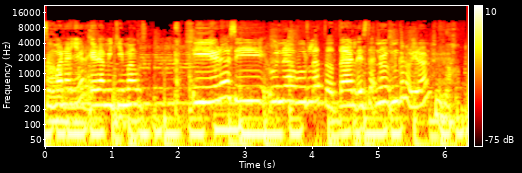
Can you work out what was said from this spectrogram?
su Ah. manager era Mickey Mouse. Y era así una burla total. Esta, ¿no- ¿Nunca lo vieron? No.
